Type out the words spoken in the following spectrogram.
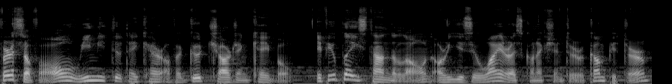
First of all, we need to take care of a good charging cable. If you play standalone or use a wireless connection to your computer,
